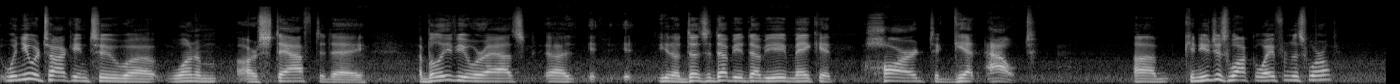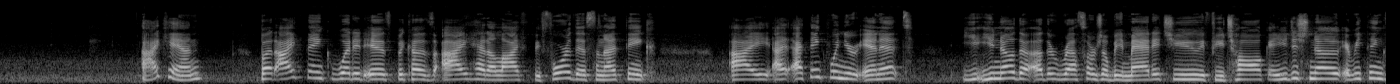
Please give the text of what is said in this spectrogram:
When you were talking to uh, one of our staff today, I believe you were asked, uh, it, it, you know, does the WWE make it hard to get out? Um, can you just walk away from this world? I can, but I think what it is because I had a life before this, and I think, I, I, I think when you're in it, you, you know the other wrestlers will be mad at you if you talk, and you just know everything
